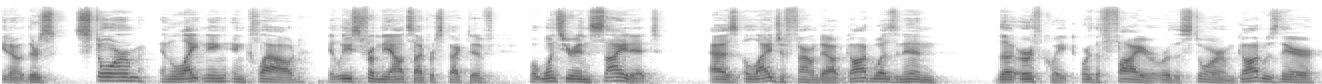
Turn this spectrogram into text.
you know, there's storm and lightning and cloud, at least from the outside perspective. But once you're inside it, as Elijah found out, God wasn't in the earthquake or the fire or the storm. God was there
